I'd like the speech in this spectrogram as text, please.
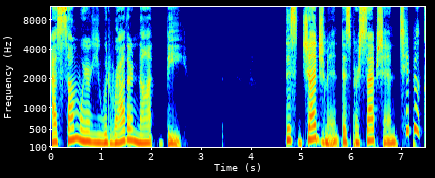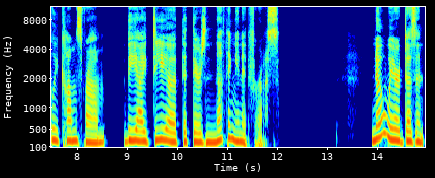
as somewhere you would rather not be. This judgment, this perception typically comes from the idea that there's nothing in it for us. Nowhere doesn't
